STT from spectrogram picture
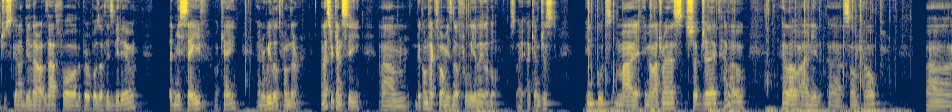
just gonna be that for the purpose of this video. Let me save, okay, and reload from there. And as you can see, um, the contact form is not fully available. So I, I, can just input my email address, subject, hello, hello, I need uh, some help. Uh,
